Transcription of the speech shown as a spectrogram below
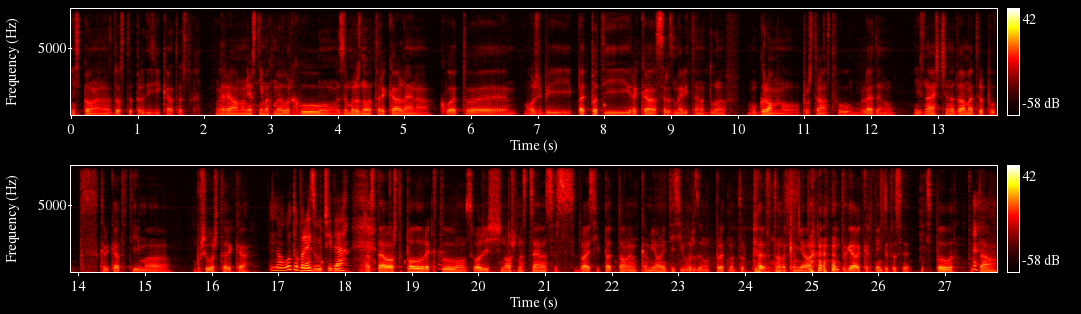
Изпълнена с доста предизвикателства. Реално ние снимахме върху замръзналата река Лена, което е може би пет пъти река с размерите на Дунав. Огромно пространство, ледено. И знаеш, че на 2 метра под краката ти има бушуваща река. Много добре звучи, да. А става още по-добре, като сложиш нощна сцена с 25 тонен камион и ти си вързан отпред на торпедата на камиона. Тогава картинката се изпълва тотално.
